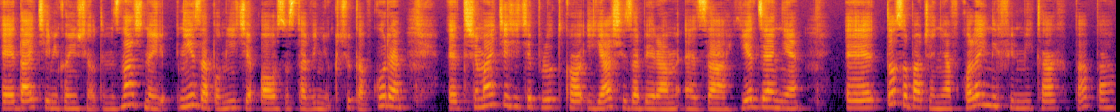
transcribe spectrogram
E, Dajcie mi koniecznie o tym znać. No i nie zapomnijcie o zostawieniu kciuka w górę. E, Trzymajcie się cieplutko i ja się zabieram e, za jedzenie. E, Do zobaczenia w kolejnych filmikach. Pa, pa!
